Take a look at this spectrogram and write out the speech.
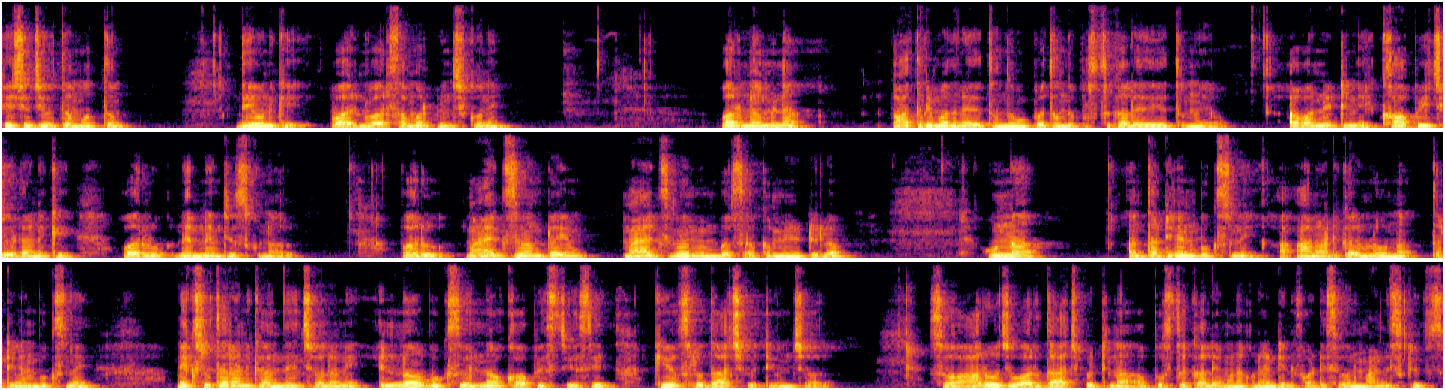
శేష జీవితం మొత్తం దేవునికి వారిని వారు సమర్పించుకొని వారు నమ్మిన పాత నిబంధన ఏదైతే ఉందో ముప్పై తొమ్మిది పుస్తకాలు ఏదైతే ఉన్నాయో అవన్నిటిని కాపీ చేయడానికి వారు నిర్ణయం తీసుకున్నారు. వారు మ్యాక్సిమం టైం మ్యాక్సిమం మెంబర్స్ ఆ కమ్యూనిటీలో ఉన్న థర్టీ నైన్ బుక్స్ని ఆనాటి కాలంలో ఉన్న థర్టీ నైన్ బుక్స్ని నెక్స్ట్ తరానికి అందించాలని ఎన్నో బుక్స్ ఎన్నో కాపీస్ చేసి కేవ్స్లో దాచిపెట్టి ఉంచారు. సో ఆ రోజు వారు దాచిపెట్టిన ఆ పుస్తకాలే మనకు nineteen forty seven manuscripts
